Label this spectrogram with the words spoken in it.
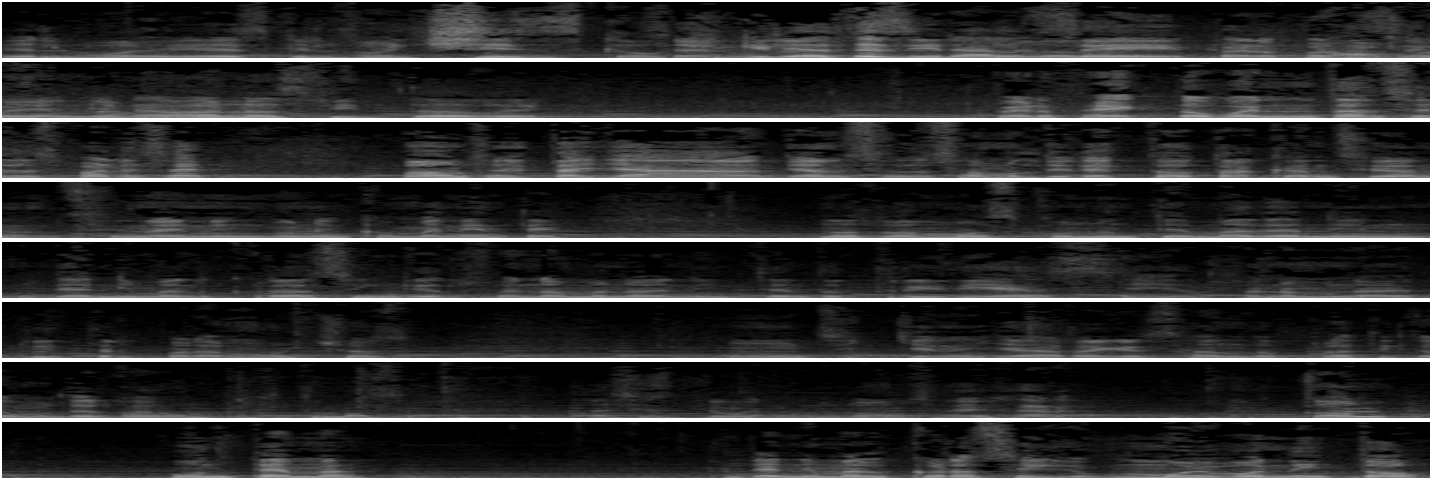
El es que el Monchis como que quería no- decir algo, Sí, güey. pero parece No, güey, que no. nada más nos pintó, güey. Perfecto, bueno, entonces les parece. Vamos, ahorita ya, ya nos enlazamos directo a otra canción, si no hay ningún inconveniente. Nos vamos con un tema de, anim- de Animal Crossing, el fenómeno de Nintendo 3DS y el fenómeno de Twitter para muchos. Mm, si quieren, ya regresando, platicamos del juego un poquito más. Así es que bueno, nos vamos a dejar con un tema de Animal Crossing muy bonito.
